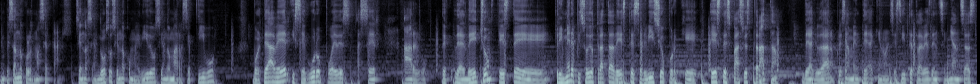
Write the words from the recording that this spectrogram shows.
Empezando con los más cercanos, siendo hacendoso, siendo comedido, siendo más receptivo. Voltea a ver y seguro puedes hacer algo. De, hecho, este primer episodio trata de este servicio porque este espacio trata de ayudar precisamente a quien lo necesite a través de enseñanzas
